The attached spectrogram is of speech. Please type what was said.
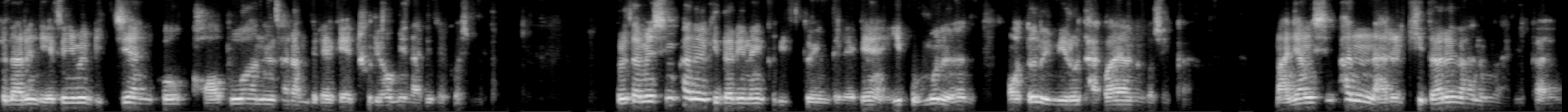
그날은 예수님을 믿지 않고 거부하는 사람들에게 두려움의 날이 될 것입니다. 그렇다면 심판을 기다리는 그리스도인들에게 이 본문은 어떤 의미로 다가야 하는 것일까요? 마냥 심판 날을 기다려야 하는 거 아닐까요?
